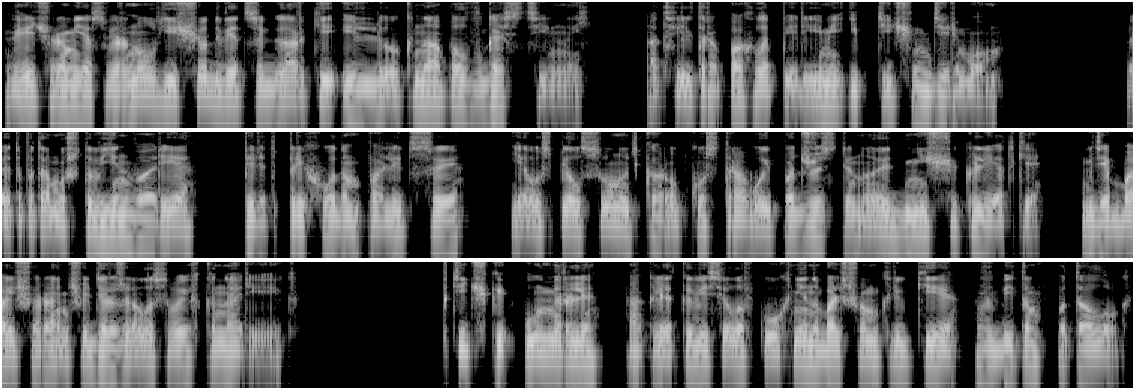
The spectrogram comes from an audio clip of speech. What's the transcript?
Вечером я свернул еще две цигарки и лег на пол в гостиной. От фильтра пахло перьями и птичьим дерьмом. Это потому, что в январе, перед приходом полиции, я успел сунуть коробку с травой под жестяное днище клетки, где Байша раньше держала своих канареек. Птички умерли, а клетка висела в кухне на большом крюке, вбитом в потолок,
